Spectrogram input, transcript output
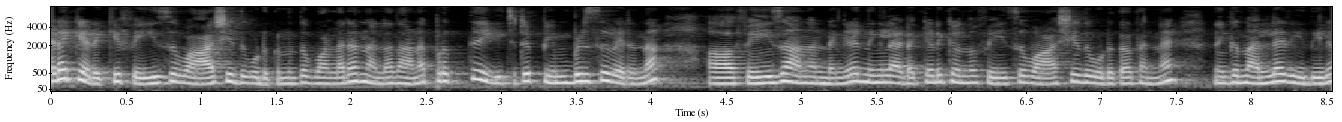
ഇടയ്ക്കിടയ്ക്ക് ഫേസ് വാഷ് ചെയ്ത് കൊടുക്കുന്നത് വളരെ നല്ലതാണ്. പ്രത്യേകിച്ചിട്ട് പിമ്പിൾസ് വരുന്ന ഫേസ് ആണെന്നുണ്ടെങ്കിൽ നിങ്ങൾ ഇടയ്ക്കിടയ്ക്ക് ഒന്ന് ഫേസ് വാഷ് ചെയ്ത് കൊടുത്താൽ തന്നെ നിങ്ങൾക്ക് നല്ല രീതിയിൽ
